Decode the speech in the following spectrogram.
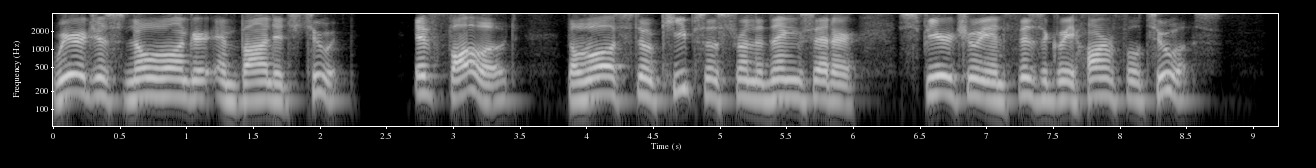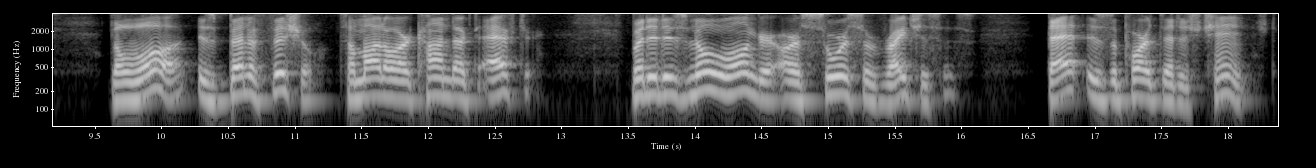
We are just no longer in bondage to it. If followed, the law still keeps us from the things that are spiritually and physically harmful to us. The law is beneficial to model our conduct after, but it is no longer our source of righteousness. That is the part that has changed.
